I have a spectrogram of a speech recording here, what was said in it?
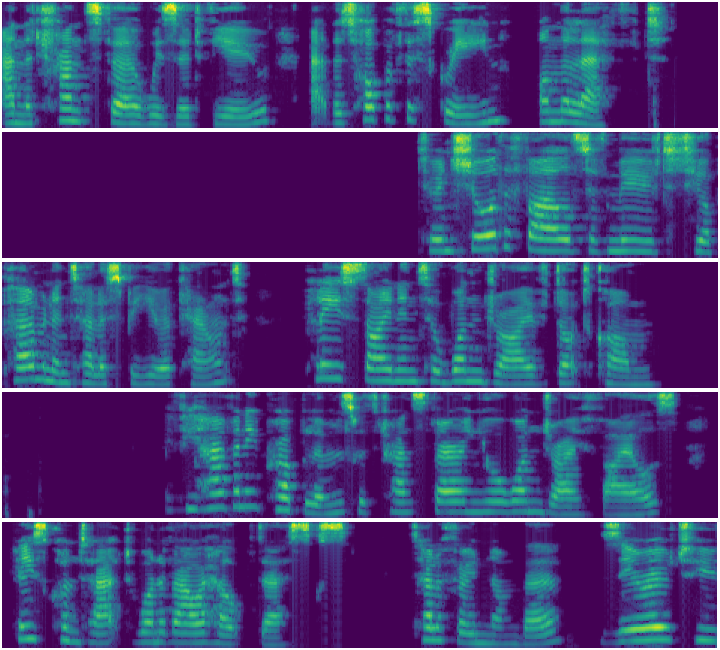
and the Transfer Wizard view at the top of the screen on the left. To ensure the files have moved to your permanent LSBU account, please sign into onedrive.com. If you have any problems with transferring your OneDrive files, please contact one of our help desks. Telephone number 020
